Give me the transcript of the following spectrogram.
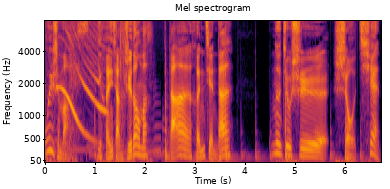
为什么？你很想知道吗？答案很简单。那就是手欠。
